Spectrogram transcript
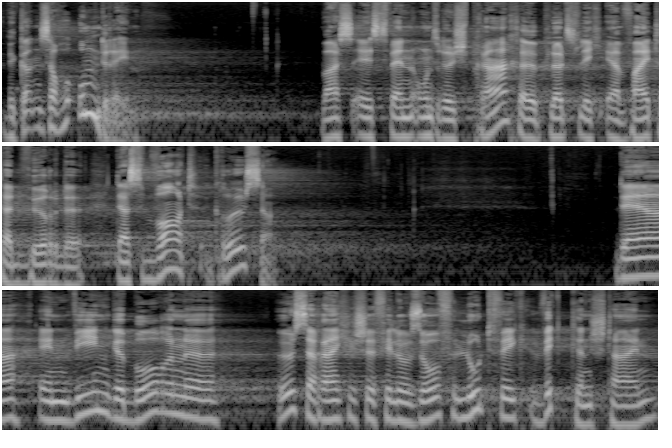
Wir könnten es auch umdrehen. Was ist, wenn unsere Sprache plötzlich erweitert würde, das Wort größer? Der in Wien geborene österreichische Philosoph Ludwig Wittgenstein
